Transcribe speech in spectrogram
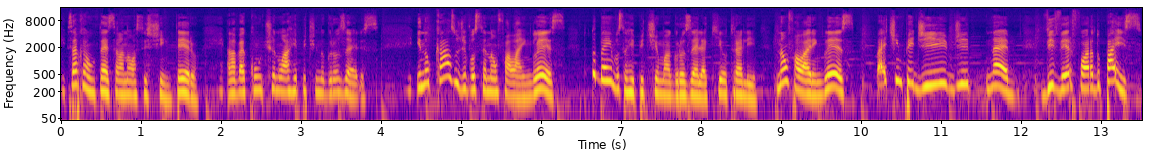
E sabe o que acontece se ela não assistir inteiro? Ela vai continuar repetindo groselhas. E no caso de você não falar inglês, tudo bem você repetir uma groselha aqui, outra ali. Não falar inglês vai te impedir de né, viver fora do país.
